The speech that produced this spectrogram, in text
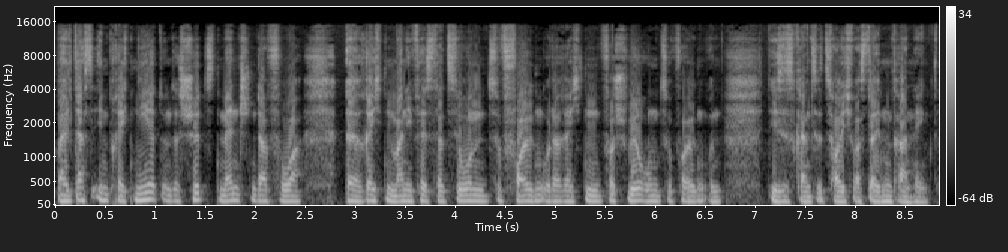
weil das imprägniert und das schützt Menschen davor, äh, rechten Manifestationen zu folgen oder rechten Verschwörungen zu folgen und dieses ganze Zeug, was da hinten dran hängt.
